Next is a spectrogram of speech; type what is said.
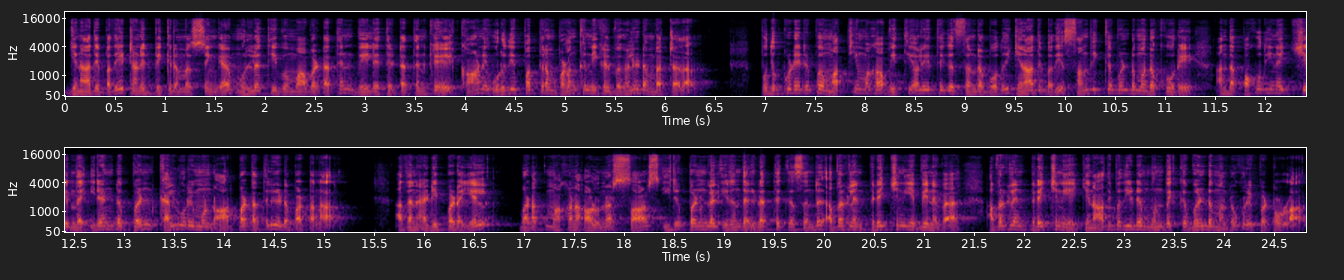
ஜனாதிபதி ரணில் விக்ரமசிங்க முல்லைத்தீவு மாவட்டத்தின் வேலை திட்டத்தின் கீழ் காணி உறுதிப்பத்திரம் வழங்கும் நிகழ்வுகள் இடம்பெற்றது. புதுக்குடியிருப்பு மத்திய மகா வித்தியாலயத்துக்கு சென்றபோது ஜனாதிபதி சந்திக்க வேண்டும் என்று கூறி அந்த பகுதியினைச் சேர்ந்த இரண்டு பெண் கல்லூரி முன் ஆர்ப்பாட்டத்தில் ஈடுபட்டனர். அதன் அடிப்படையில் வடக்கு மாகாண ஆளுநர் சார்ஸ் இரு பெண்கள் இருந்த இடத்துக்கு சென்று அவர்களின் பிரச்சனையை வினவ அவர்களின் பிரச்சனையை ஜனாதிபதியிடம் முன்வைக்க வேண்டும் என்று குறிப்பிட்டுள்ளார்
